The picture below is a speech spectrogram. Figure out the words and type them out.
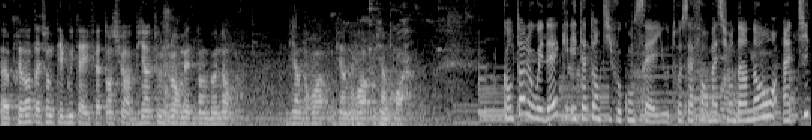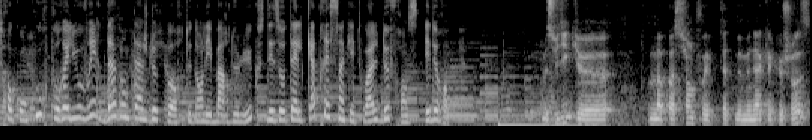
Euh, présentation de tes bouteilles, fais attention à bien toujours mettre dans le bon ordre. Bien droit, bien droit, bien droit. Quentin Wedek est attentif au conseil. Outre sa formation d'un an, un titre au concours pourrait lui ouvrir davantage de portes dans les bars de luxe des hôtels 4 et 5 étoiles de France et d'Europe. Je me suis dit que ma passion pouvait peut-être me mener à quelque chose.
